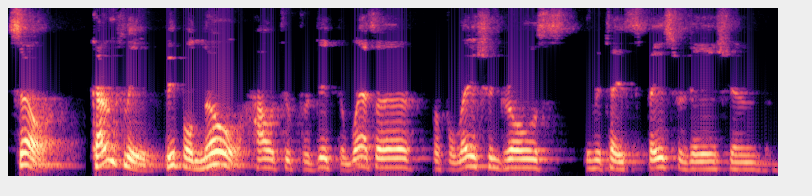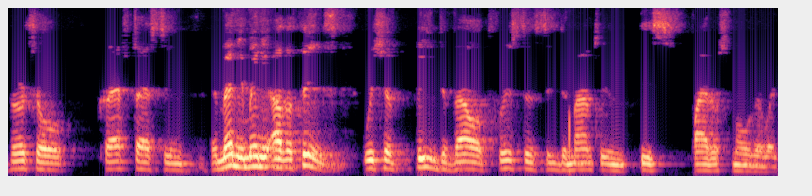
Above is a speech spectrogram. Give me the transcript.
So, currently, people know how to predict the weather, population growth, imitate space radiation, virtual crash testing, and many, many other things which have been developed, for instance, in the mountain this virus modeling.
